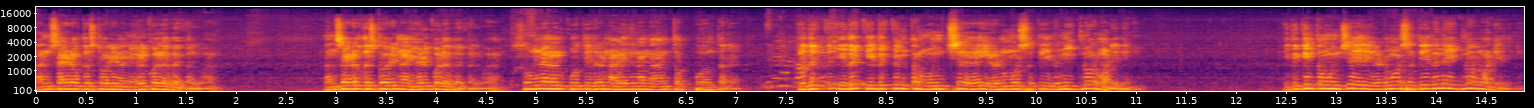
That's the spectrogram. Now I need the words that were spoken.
ನನ್ನ ಸೈಡ್ ಆಫ್ ದ ಸ್ಟೋರಿ ನಾನು ಹೇಳ್ಕೊಳ್ಳೇಬೇಕಲ್ವಾ ನನ್ನ ಸೈಡ್ ಆಫ್ ದ ಸ್ಟೋರಿ ನಾನು ಹೇಳ್ಕೊಳ್ಳೇಬೇಕಲ್ವಾ ಸುಮ್ಮನೆ ನಾನು ಕೂತಿದ್ರೆ ನಾಳೆ ದಿನ ನಾನು ತಪ್ಪು ಅಂತಾರೆ. ಇದಕ್ಕೆ ಇದಕ್ಕೆ ಇದಕ್ಕಿಂತ ಮುಂಚೆ ಎರಡು ಮೂರು ಸತಿ ಇದನ್ನು ಇಗ್ನೋರ್ ಮಾಡಿದ್ದೀನಿ ಇದಕ್ಕಿಂತ ಮುಂಚೆ ಎರಡು ಮೂರು ಸತಿ ಇದನ್ನೇ ಇಗ್ನೋರ್ ಮಾಡಿದ್ದೀನಿ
